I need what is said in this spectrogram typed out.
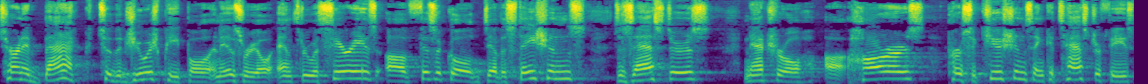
turn it back to the Jewish people in Israel and through a series of physical devastations, disasters, natural uh, horrors, persecutions and catastrophes,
